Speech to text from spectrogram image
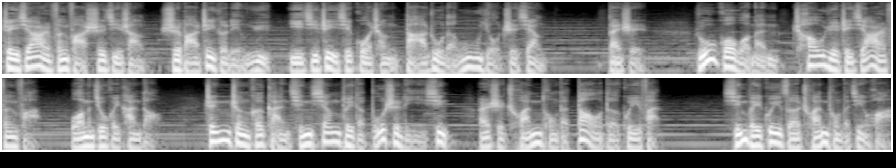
这些二分法实际上是把这个领域以及这些过程打入了乌有之乡。但是，如果我们超越这些二分法，我们就会看到，真正和感情相对的不是理性，而是传统的道德规范、行为规则传统的进化。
